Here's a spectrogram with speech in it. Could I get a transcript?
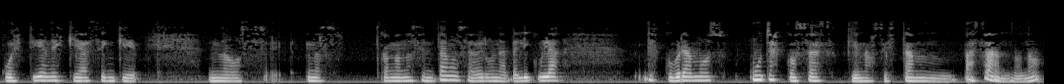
cuestiones que hacen que nos, nos cuando nos sentamos a ver una película descubramos muchas cosas que nos están pasando, ¿no?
